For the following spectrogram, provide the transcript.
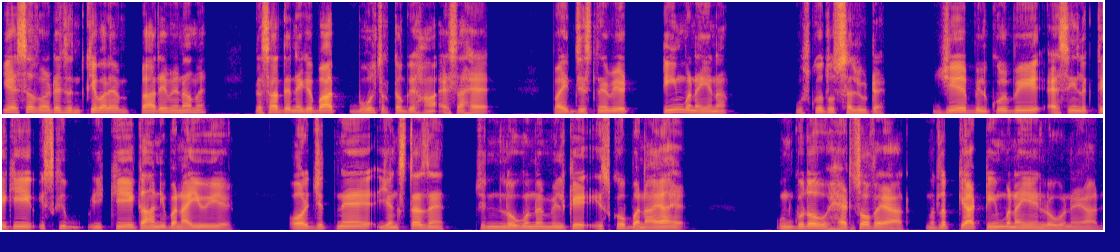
ये ऐसा वर्ड है जिनके बारे में बारे में ना मैं दशा देने के बाद बोल सकता हूँ कि हाँ ऐसा है। भाई, जिसने भी टीम बनाई है ना, उसको तो सल्यूट है। ये बिल्कुल भी ऐसी नहीं लगती कि इसकी, की कहानी बनाई हुई है। और जितने यंगस्टर्स हैं, जिन लोगों ने मिलके इसको बनाया है, उनको तो हेड्स ऑफ़ है यार। मतलब क्या टीम बनाई है इन लोगों ने यार?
